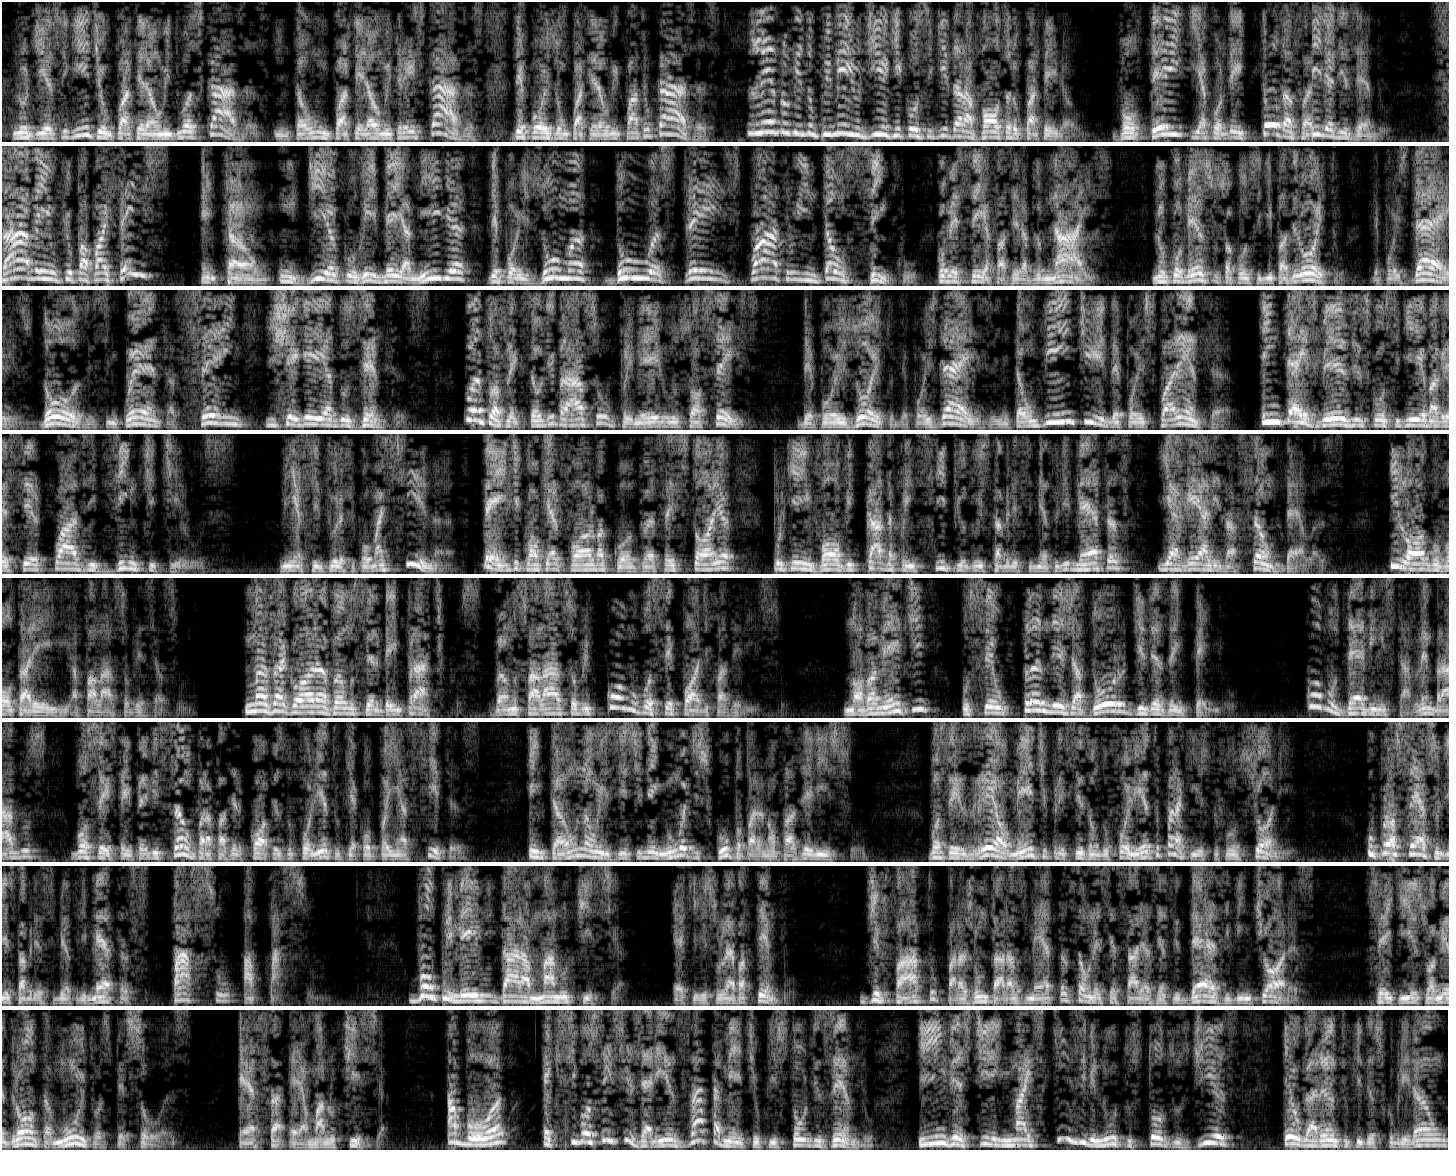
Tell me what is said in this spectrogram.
No dia seguinte, um quarteirão e duas casas. Então, um quarteirão e três casas. Depois, um quarteirão e quatro casas. Lembro-me do primeiro dia que consegui dar a volta no quarteirão. Voltei e acordei toda a família dizendo: Sabem o que o papai fez? Então, um dia corri meia milha, depois uma, duas, três, quatro e então cinco. Comecei a fazer abdominais. No começo só consegui fazer oito, depois dez, doze, cinquenta, cem e cheguei a duzentas. Quanto à flexão de braço, primeiro só seis depois oito, depois dez, então vinte e depois quarenta. Em dez meses consegui emagrecer quase vinte quilos. Minha cintura ficou mais fina. Bem, de qualquer forma, conto essa história porque envolve cada princípio do estabelecimento de metas e a realização delas. E logo voltarei a falar sobre esse assunto. Mas agora vamos ser bem práticos. Vamos falar sobre como você pode fazer isso. Novamente, o seu planejador de desempenho. Como devem estar lembrados, vocês têm permissão para fazer cópias do folheto que acompanha as fitas. Então, não existe nenhuma desculpa para não fazer isso. Vocês realmente precisam do folheto para que isto funcione. O processo de estabelecimento de metas, passo a passo. Vou primeiro dar a má notícia. É que isso leva tempo. De fato, para juntar as metas são necessárias entre 10 e 20 horas. Sei que isso amedronta muito as pessoas. Essa é a má notícia. A boa é que se vocês fizerem exatamente o que estou dizendo e investirem mais 15 minutos todos os dias, eu garanto que descobrirão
